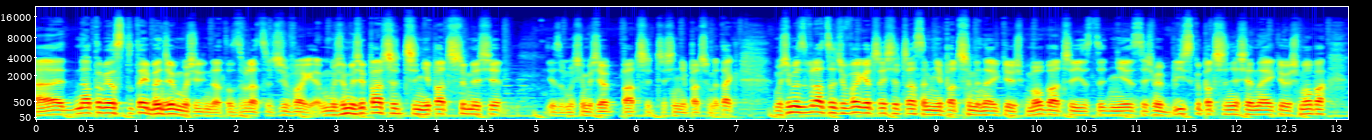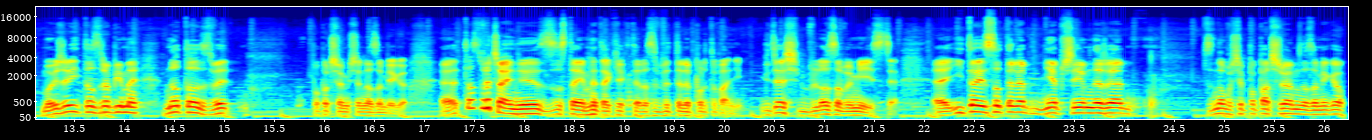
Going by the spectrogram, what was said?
E, natomiast tutaj będziemy musieli na to zwracać uwagę. Musimy się patrzeć, czy nie patrzymy się. Jezu, musimy się patrzeć, czy się nie patrzymy. Tak, musimy zwracać uwagę, czy się czasem nie patrzymy na jakiegoś moba, czy jest, nie jesteśmy blisko patrzenia się na jakiegoś moba, bo jeżeli to zrobimy, no to zwy popatrzymy się na zombiego, e, to zwyczajnie zostajemy tak jak teraz wyteleportowani. Gdzieś w losowe miejsce. E, I to jest o tyle nieprzyjemne, że znowu się popatrzyłem na zombiego,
